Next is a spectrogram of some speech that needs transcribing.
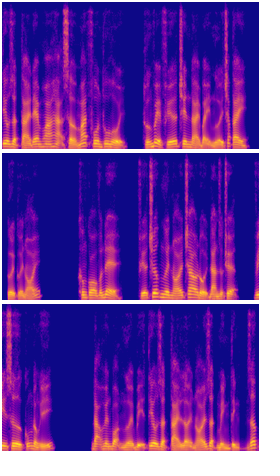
Tiêu giật tài đem hoa hạ sở mát phôn thu hồi, hướng về phía trên đài bảy người chắp tay, cười cười nói, không có vấn đề, phía trước ngươi nói trao đổi đan dược chuyện vi sư cũng đồng ý. Đạo huyền bọn người bị tiêu giật tài lời nói giật mình tỉnh giấc,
